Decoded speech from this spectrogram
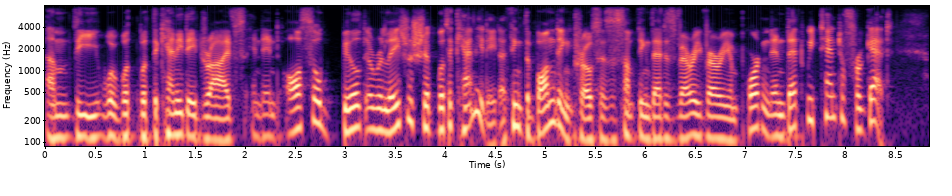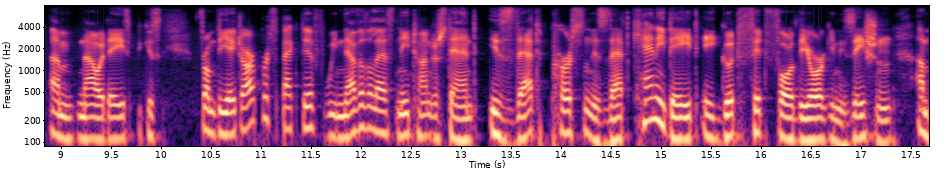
um, the what, what the candidate drives and, and also build a relationship with the candidate. I think the bonding process is something that is very very important and that we tend to forget um, nowadays because from the hr perspective we nevertheless need to understand is that person is that candidate a good fit for the organization? Um,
